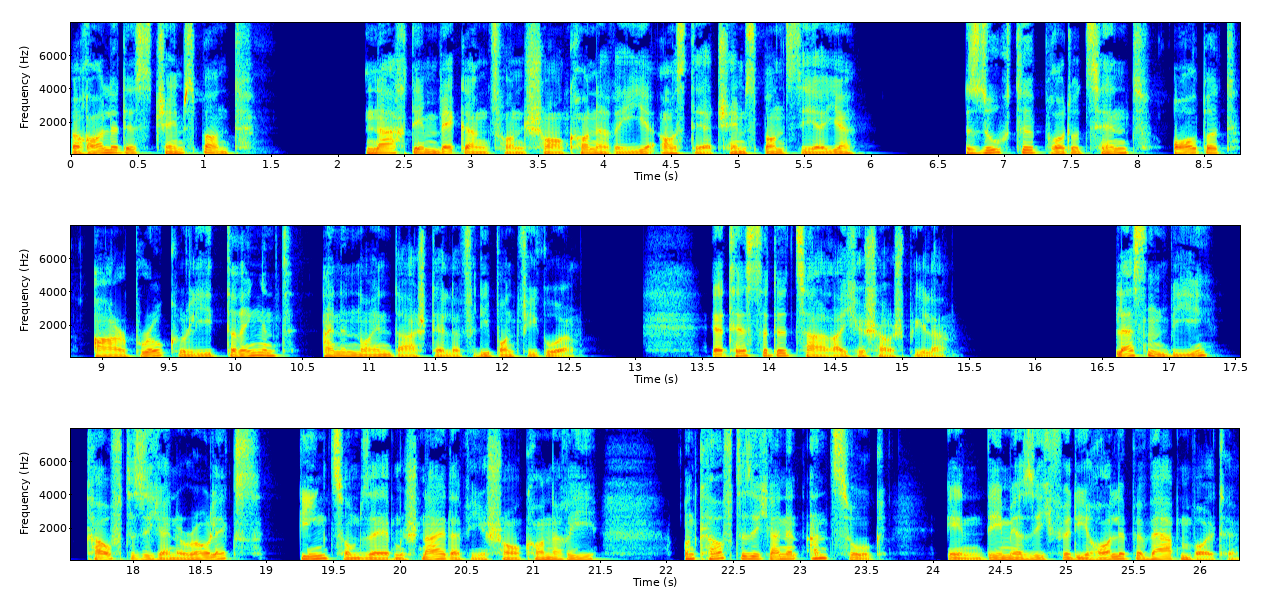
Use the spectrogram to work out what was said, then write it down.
Rolle des James Bond. Nach dem Weggang von Sean Connery aus der James Bond-Serie suchte Produzent Albert R. Broccoli dringend einen neuen Darsteller für die Bond-Figur. Er testete zahlreiche Schauspieler. Lazenby kaufte sich eine Rolex, ging zum selben Schneider wie Sean Connery und kaufte sich einen Anzug, in dem er sich für die Rolle bewerben wollte.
